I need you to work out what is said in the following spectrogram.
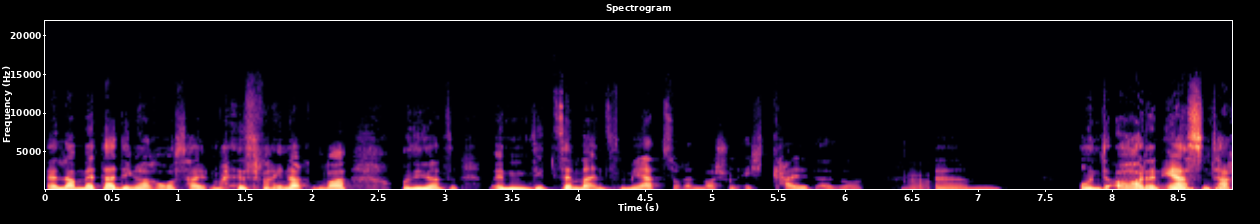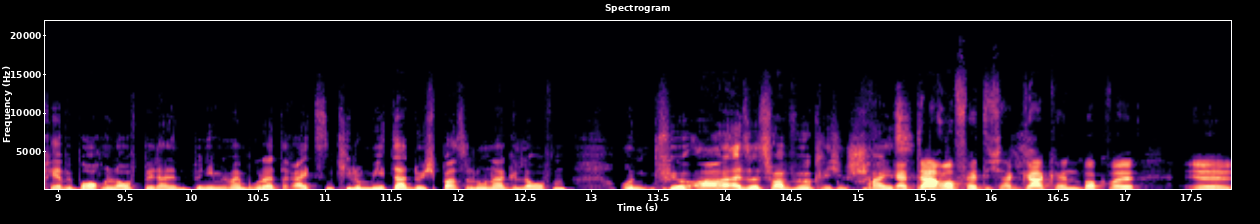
äh, Lametta-Dinger raushalten, weil es Weihnachten war und die ganzen, im Dezember ins Meer zu rennen, war schon echt kalt, also. Ja. Ähm, und oh, den ersten Tag, ja, wir brauchen Laufbilder. Dann bin ich mit meinem Bruder 13 Kilometer durch Barcelona gelaufen und für, oh, also es war wirklich ein Scheiß. Ja, darauf hätte ich ja gar keinen Bock, weil äh,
